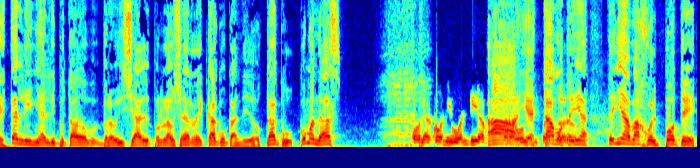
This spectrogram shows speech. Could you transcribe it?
Está en línea el diputado provincial por la UCR, Cacu Cándido. Cacu, ¿cómo andás? Hola Connie, buen día. Ah, ya estamos, tenía, tenía abajo el pote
